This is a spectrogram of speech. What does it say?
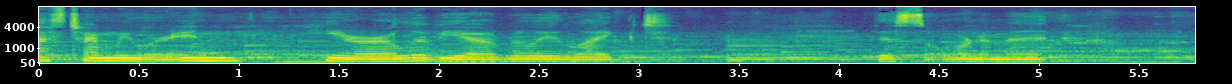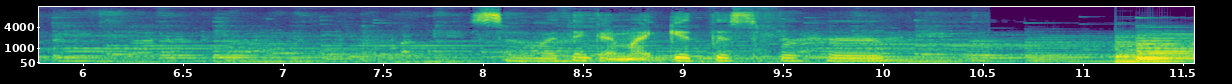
Last time we were in here, Olivia really liked this ornament. So I think I might get this for her.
